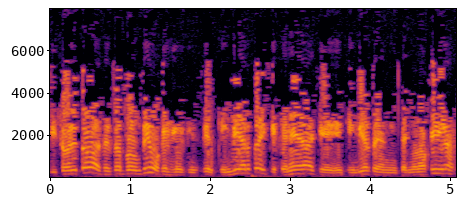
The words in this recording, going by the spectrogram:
Y sobre todo el sector productivo, que es el que, invierte y que genera, que, que invierte en tecnología,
